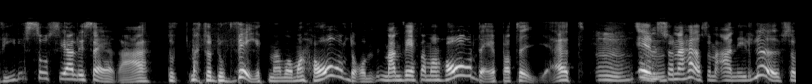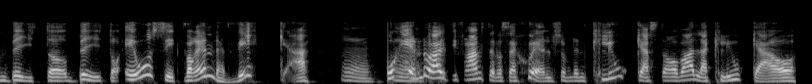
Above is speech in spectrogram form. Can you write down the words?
vill socialisera. Då, alltså, då vet man vad man har dem. Man vet när man har det partiet. Mm, En mm, sån här som Annie Lööf som byter, byter åsikt varenda vecka. mm, Och mm. ändå alltid framställer sig själv som den klokaste av alla kloka. Och,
